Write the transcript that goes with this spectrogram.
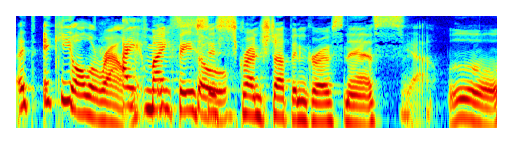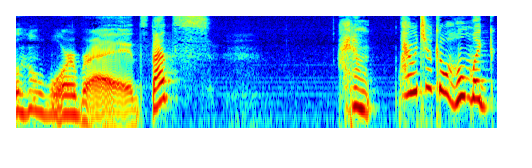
it's icky all around. I, my It's face so- is scrunched up in grossness. yeah. Ooh, war brides. That's. I don't. Why would you go home like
